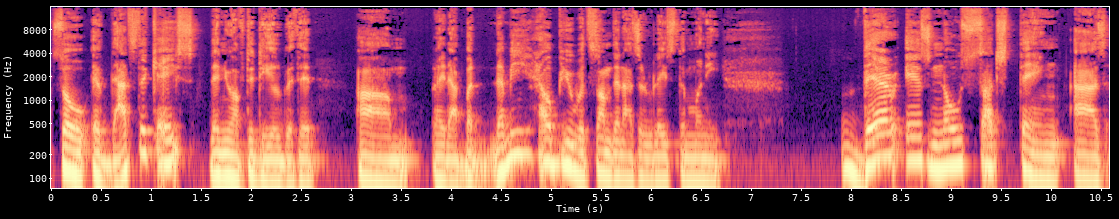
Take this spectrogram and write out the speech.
So if that's the case, then you have to deal with it um, like that. But let me help you with something as it relates to money. There is no such thing as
